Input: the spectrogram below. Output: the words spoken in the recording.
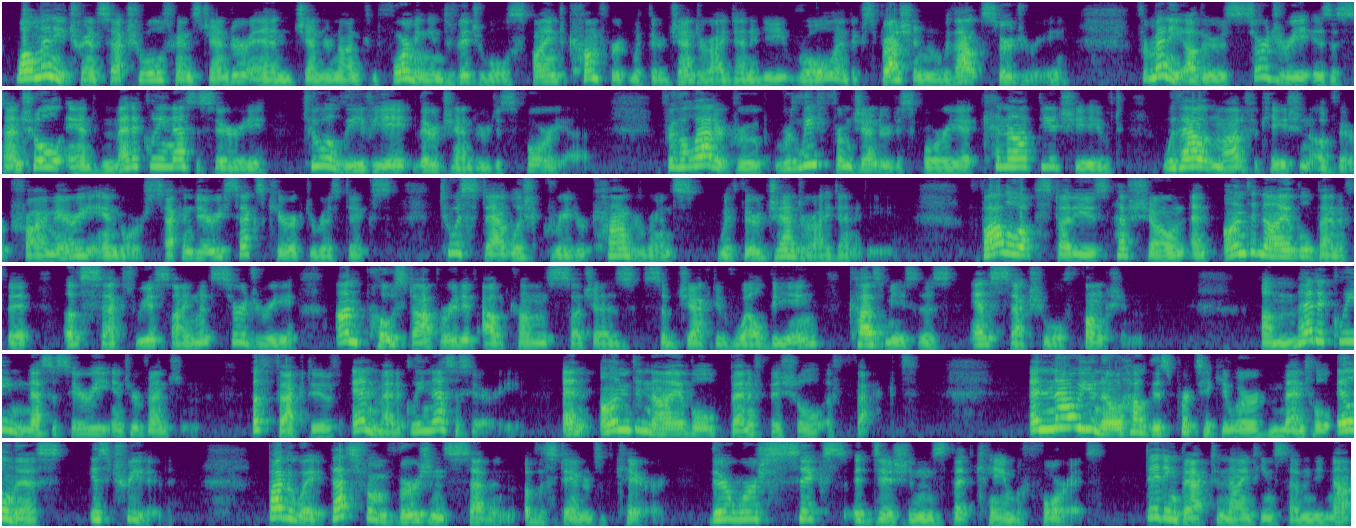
While many transsexual, transgender, and gender nonconforming individuals find comfort with their gender identity, role, and expression without surgery, for many others, surgery is essential and medically necessary to alleviate their gender dysphoria. For the latter group, relief from gender dysphoria cannot be achieved without modification of their primary and or secondary sex characteristics to establish greater congruence with their gender identity. Follow-up studies have shown an undeniable benefit of sex reassignment surgery on post-operative outcomes such as subjective well-being, cosmesis, and sexual function. A medically necessary intervention, effective and medically necessary, an undeniable beneficial effect. And now you know how this particular mental illness is treated. By the way, that's from version 7 of the Standards of Care. There were six editions that came before it, dating back to 1979.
